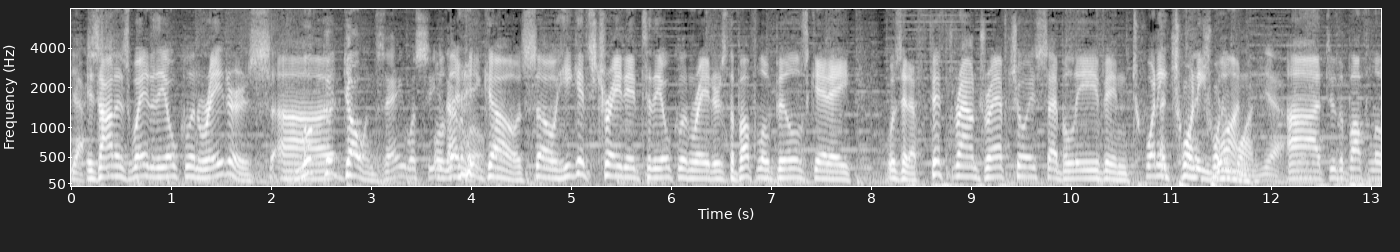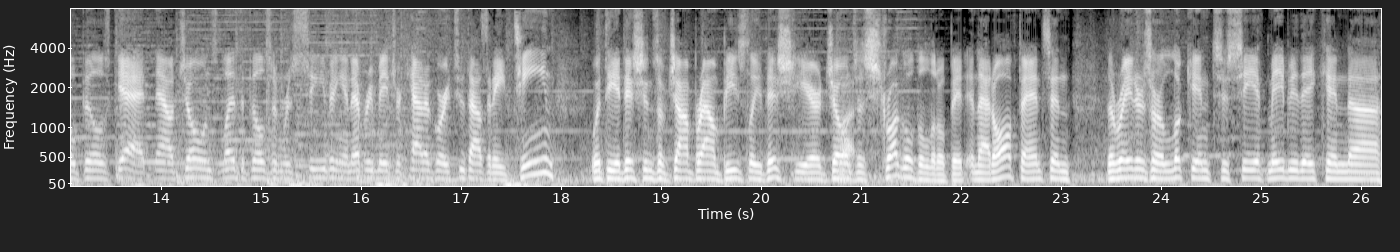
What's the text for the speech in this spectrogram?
Yes. is on his way to the Oakland Raiders. Uh, Look good going, Zay. We'll see. well, there he you road. go. So he gets traded to the Oakland Raiders. The Buffalo Bills get a was it a fifth round draft choice, I believe, in 2021. 2021, yeah. Uh, do the Buffalo Bills get now? Jones led the Bills in receiving in every major category 2018. With the additions of John Brown Beasley this year, Jones has struggled a little bit in that offense, and the Raiders are looking to see if maybe they can, uh,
